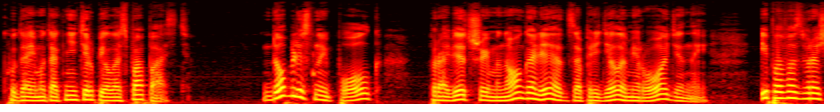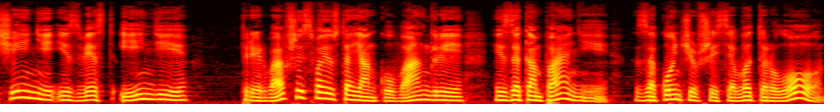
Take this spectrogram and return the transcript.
куда ему так не терпелось попасть, доблестный полк, проведший много лет за пределами Родины, и по возвращении из Вест-Индии, прервавший свою стоянку в Англии из-за кампании, закончившейся в Ватерлоо,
